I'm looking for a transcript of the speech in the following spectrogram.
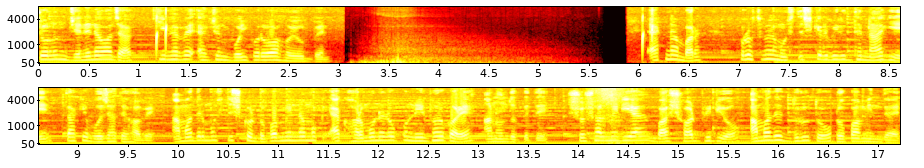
চলুন জেনে নেওয়া যাক কীভাবে একজন বই পড়োয়া হয়ে উঠবেন। এক নাম্বার, প্রথমে মস্তিষ্কের বিরুদ্ধে না গিয়ে তাকে বোঝাতে হবে। আমাদের মস্তিষ্ক ডোপামিন নামক এক হরমোনের উপর নির্ভর করে আনন্দ পেতে। সোশ্যাল মিডিয়া বা শর্ট ভিডিও আমাদের দ্রুত ডোপামিন দেয়,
